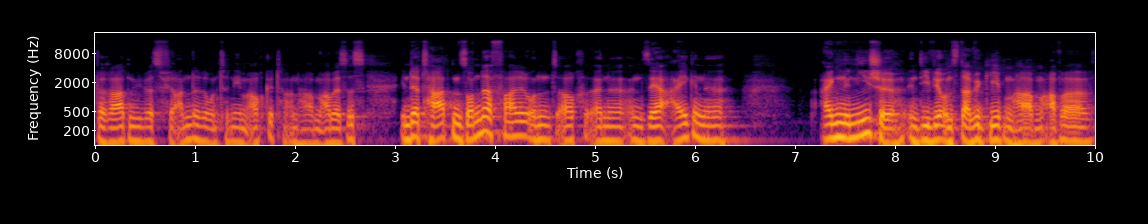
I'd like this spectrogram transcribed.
beraten, wie wir es für andere Unternehmen auch getan haben. Aber es ist in der Tat ein Sonderfall und auch eine, eine sehr eigene, eigene Nische, in die wir uns da begeben haben. Aber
